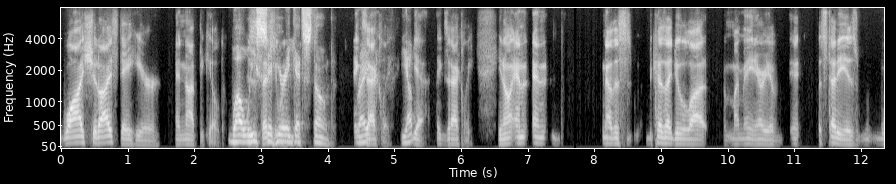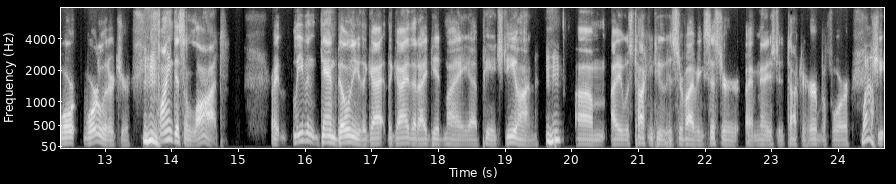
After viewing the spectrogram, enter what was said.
why should i stay here and not be killed While we sit here and get stoned. Right. exactly Yep. yeah exactly you know and and now this because i do a lot my main area of eh, study is war war literature you Mhm. find this a lot right even dan billany the guy the guy that i did my uh, phd on Mhm. um i was talking to his surviving sister i managed to talk to her before Wow. she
